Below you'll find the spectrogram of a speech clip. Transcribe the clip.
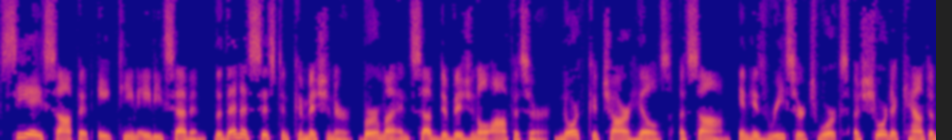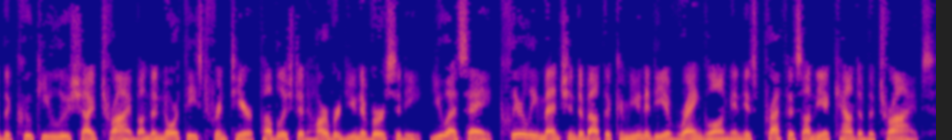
C. A. Soppitt 1887, the then Assistant Commissioner, Burma and Sub-Divisional Officer, North Cachar Hills, Assam, in his research works A Short Account of the Kuki Lushai Tribe on the Northeast Frontier published at Harvard University, USA, clearly mentioned about the community of Ranglong in his preface on the account of the tribes.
